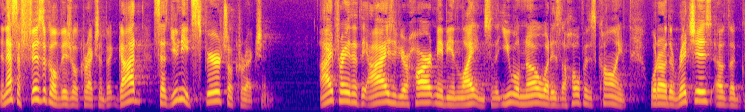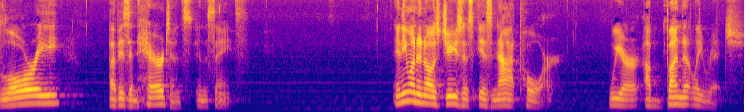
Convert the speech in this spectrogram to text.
And that's a physical visual correction, but God says you need spiritual correction. I pray that the eyes of your heart may be enlightened, so that you will know what is the hope of his calling, what are the riches of the glory of his inheritance in the saints. Anyone who knows Jesus is not poor. We are abundantly rich.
